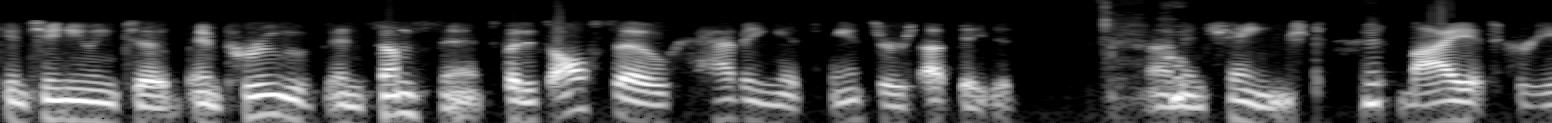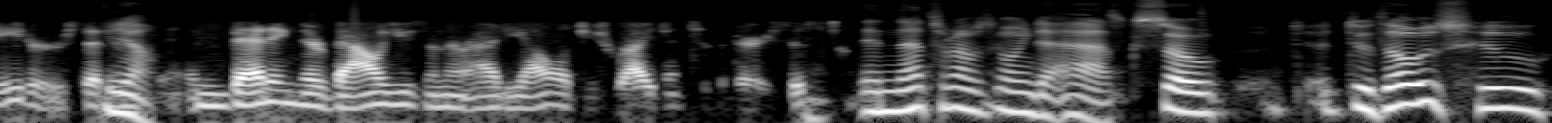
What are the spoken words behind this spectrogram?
continuing to improve in some sense, but it's also having its answers updated um, and changed Eh. by its creators that Yeah. are embedding their values and their ideologies right into the very system. And that's what I was going to ask. So, do those who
